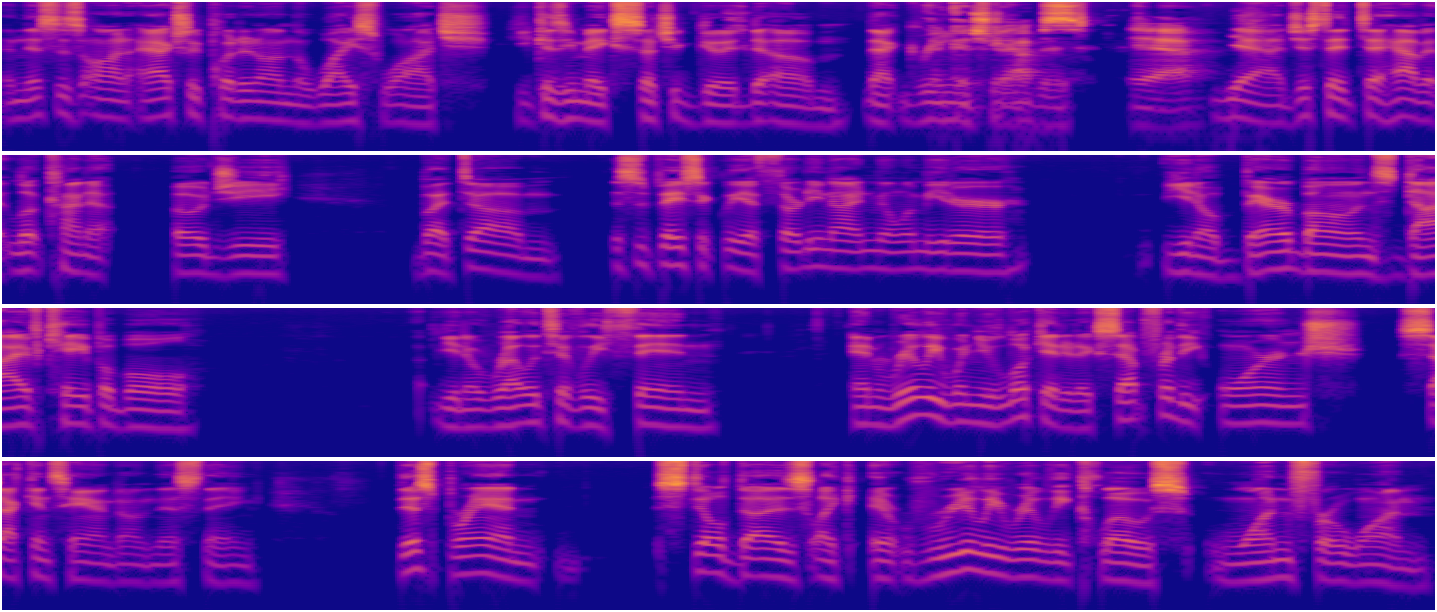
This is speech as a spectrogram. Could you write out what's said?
And this is on, I actually put it on the Weiss watch because he makes such a good, um, that green good straps. Yeah. Yeah. Just to, to have it look kind of OG. But um, this is basically a 39 millimeter, you know, bare bones, dive capable, you know, relatively thin. And really, when you look at it, except for the orange seconds hand on this thing, this brand still does like it really really close one for one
